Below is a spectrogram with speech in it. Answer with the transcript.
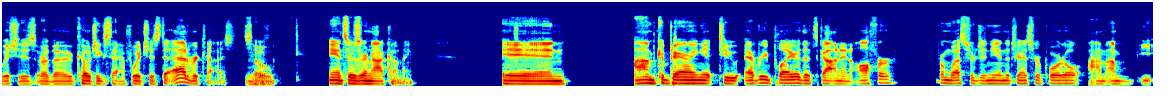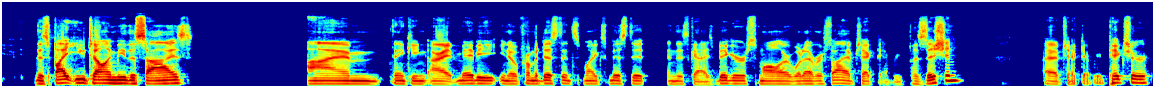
wishes or the coaching staff wishes to advertise. So mm-hmm. answers are not coming. And I'm comparing it to every player that's gotten an offer from West Virginia in the transfer portal. I'm, I'm despite you telling me the size, I'm thinking, all right, maybe, you know, from a distance, Mike's missed it and this guy's bigger, smaller, whatever. So I have checked every position. I have checked every picture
